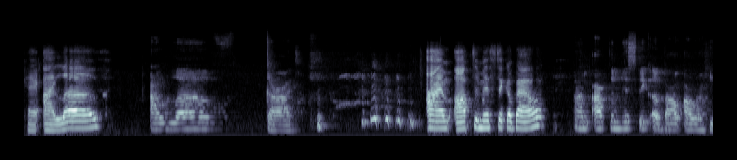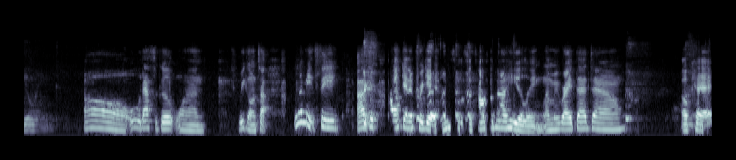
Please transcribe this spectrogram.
Okay. I love. I love God. I'm optimistic about. I'm optimistic about our healing. Oh, oh, that's a good one. We're gonna talk. Let me see. I just talking and forget. I'm supposed to talk about healing. Let me write that down. Okay.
